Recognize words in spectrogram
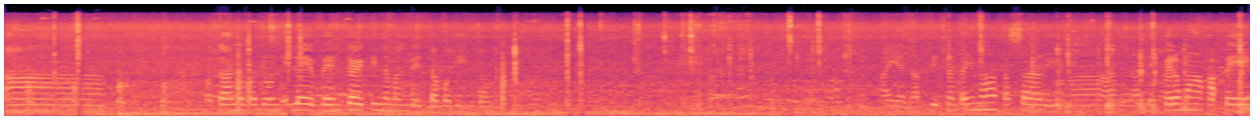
ah magkano ba doon 11 13 naman benta ko dito Ayan, update lang tayo mga kasari, mga ano natin. Pero mga kape,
